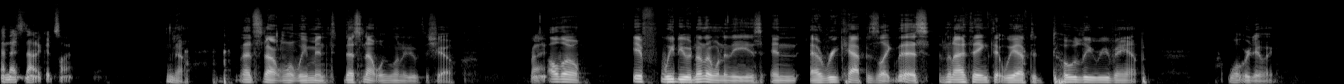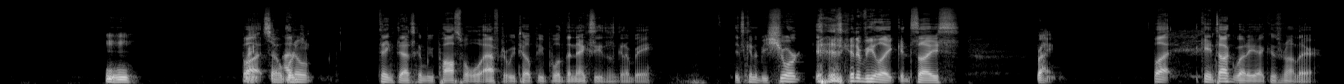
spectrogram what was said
and that's not a good sign. No, that's not what we meant. That's not what we want to do with the show. Right. Although, if we do another one of these and a recap is like this, then I think that we have to totally revamp what we're doing. Mm-hmm. But Right, so I don't think that's going to be possible after we tell people what the next season is going to be. It's going to be short. It's going to be like concise. But I can't talk about it yet because we're not there.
